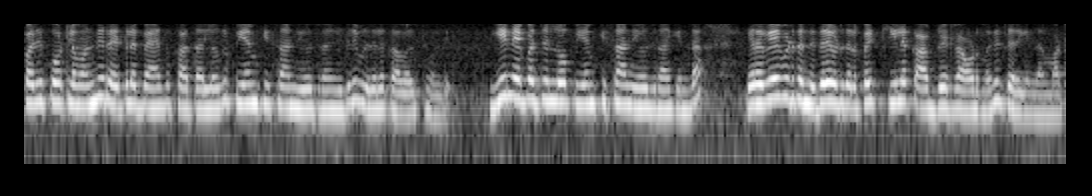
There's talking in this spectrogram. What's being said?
పది కోట్ల మంది రైతుల బ్యాంకు ఖాతాల్లోకి పీఎం కిసాన్ యోజన నిధులు విడుదల కావాల్సి ఉంది. ఈ నేపథ్యంలో పీఎం కిసాన్ యోజన కింద ఇరవై విడత నిధుల విడుదలపై కీలక అప్డేట్ రావడం అయితే జరిగిందనమాట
